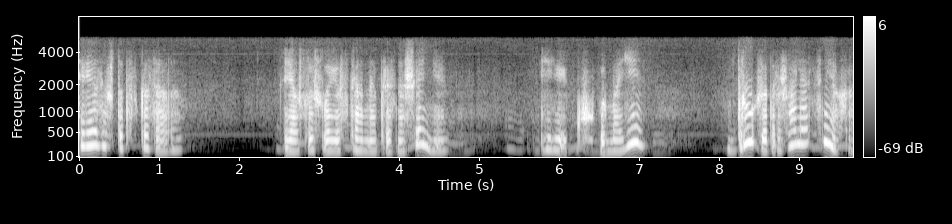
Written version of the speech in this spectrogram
Тереза что-то сказала. Я услышала ее странное произношение, и губы мои вдруг задрожали от смеха.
